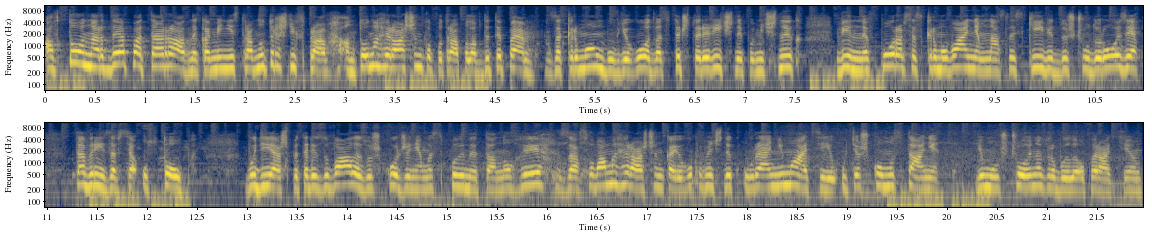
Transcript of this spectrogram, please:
Авто нардепа та радника міністра внутрішніх справ Антона Геращенко потрапила в ДТП. За кермом був його 24-річний помічник. Він не впорався з кермуванням на слизькій від дощу дорозі та врізався у стовп. Водія шпиталізували з ушкодженнями спини та ноги. За словами Геращенка, його помічник у реанімації у тяжкому стані. Йому щойно зробили операцію.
